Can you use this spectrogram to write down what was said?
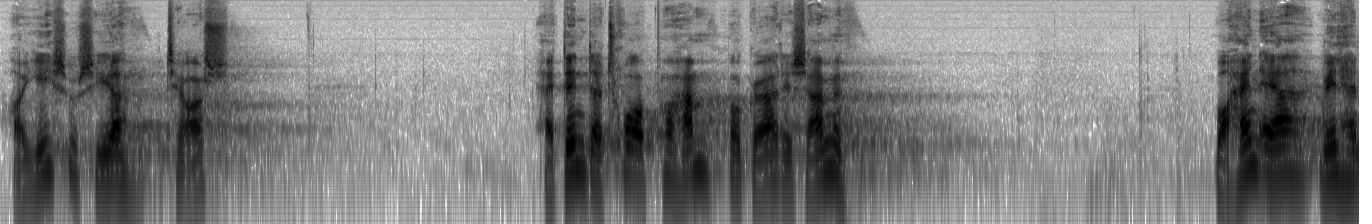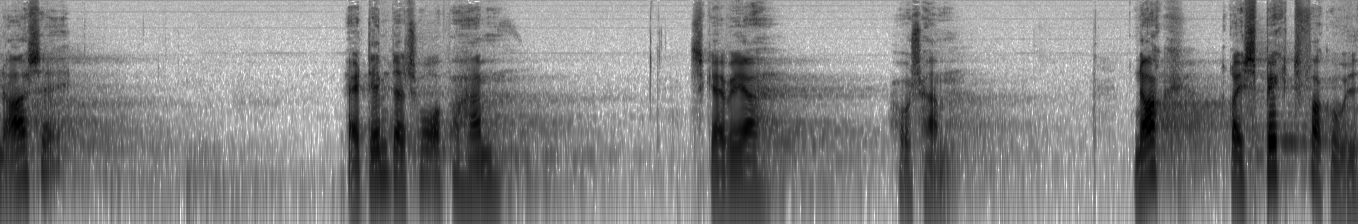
Og Jesus siger til os, at den, der tror på ham, må gøre det samme. Hvor han er, vil han også, at dem, der tror på ham, skal være hos ham. Nok respekt for Gud,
